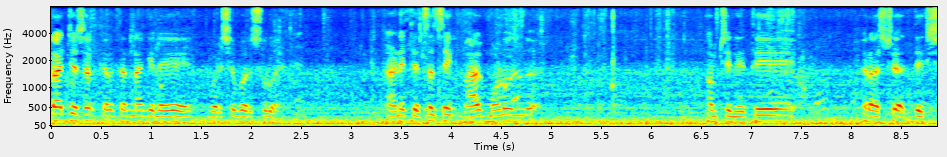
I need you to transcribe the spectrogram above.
राज्य सरकार त्यांना गेले वर्षभर सुरू आहे. आणि त्याचाच एक भाग म्हणून आमचे नेते राष्ट्रीय अध्यक्ष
